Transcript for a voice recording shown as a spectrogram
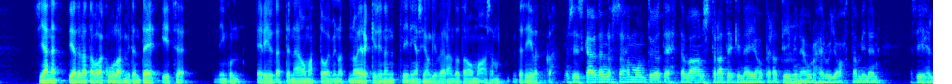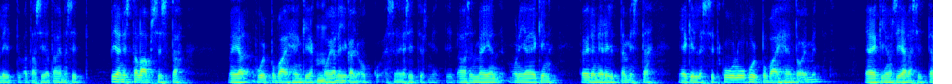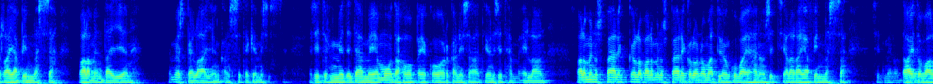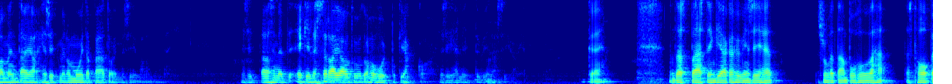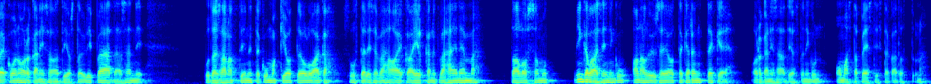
se jännä tietyllä tavalla kuulla, että miten te itse niin kuin eriytätte nämä omat toiminnot. No Erkki siinä nyt linjasi jonkin verran tota omaansa, mutta mitä Silkka? No siis käytännössähän mun työtehtävä on strateginen ja operatiivinen mm. urheilujohtaminen ja siihen liittyvät asiat aina sitten pienistä lapsista meidän huippuvaiheen kiekkoon mm. ja liikajoukkueeseen. Ja sitten jos miettii taas meidän monia ekin töiden eriyttämistä, Ekille sitten kuuluu huippuvaiheen toiminnot. Ja Eki on siellä sitten rajapinnassa valmentajien ja myös pelaajien kanssa tekemisissä. Ja sitten jos me mietitään meidän muuta HPK-organisaatio, niin sittenhän meillä on valmennuspäällikkö, jolla on oma työnkuva ja hän on sitten siellä rajapinnassa. Sitten meillä on taitovalmentaja ja sitten meillä on muita päätoimisia valmentajia. Ja sitten taas sen, että Ekille se rajautuu tuohon huippukiekkoon ja siihen liittyviin asioihin. Okei. Okay. No tästä päästiinkin aika hyvin siihen, että jos ruvetaan puhua vähän tästä HPK-organisaatiosta ylipäätänsä, niin kuten sanottiin, että kummakin olette ollut aika suhteellisen vähän aikaa, Ilkka nyt vähän enemmän talossa, mutta minkälaisia niin kuin, analyysejä olette kerännyt tekemään organisaatiosta niin kuin, omasta pestistä katsottuna?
